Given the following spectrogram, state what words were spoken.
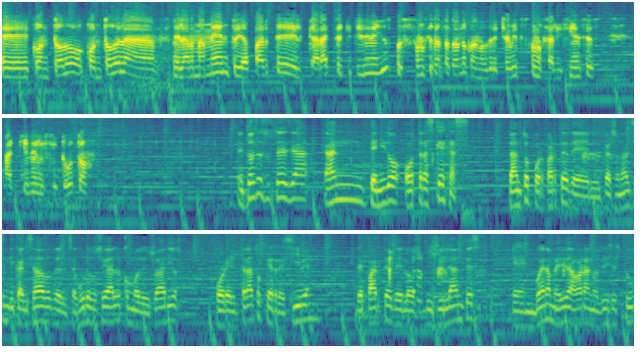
eh, con todo con todo el armamento y aparte el carácter que tienen ellos, pues son los que están tratando con los derechohabientes, con los jaliscienses aquí en el instituto. Entonces ustedes ya han tenido otras quejas, tanto por parte del personal sindicalizado del Seguro Social como de usuarios, por el trato que reciben de parte de los vigilantes, en buena medida ahora nos dices tú,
